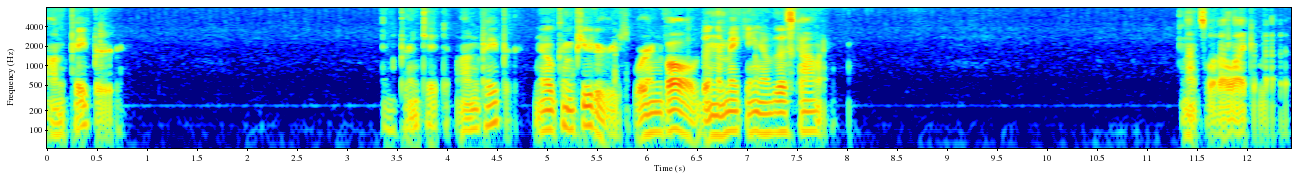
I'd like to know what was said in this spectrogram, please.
on paper and printed on paper. No computers were involved in the making of this comic. That's what I like about it.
